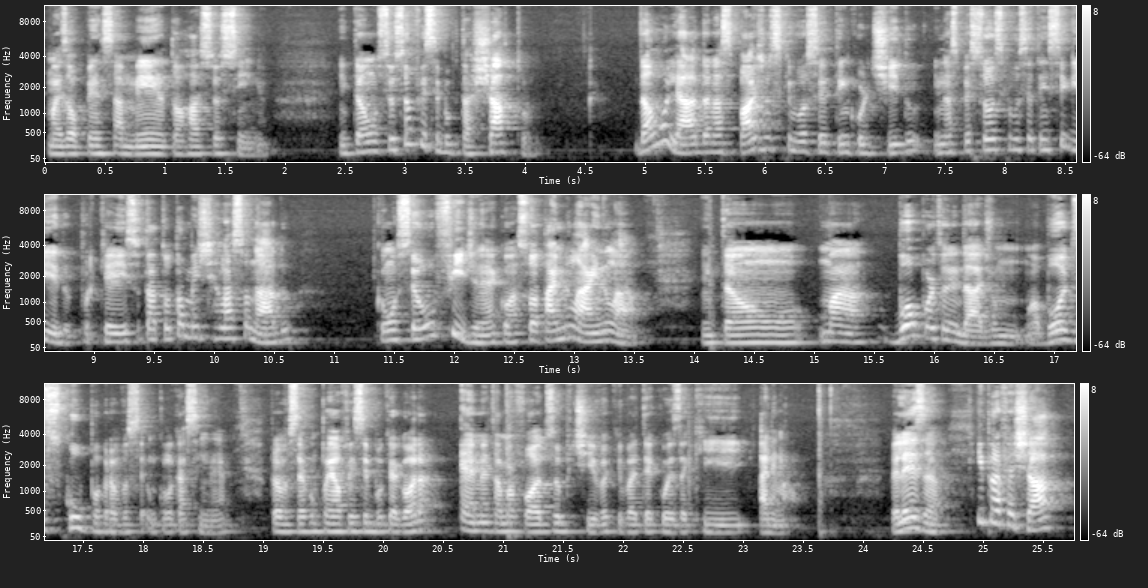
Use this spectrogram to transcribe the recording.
mais ao pensamento, ao raciocínio. Então, se o seu Facebook tá chato, dá uma olhada nas páginas que você tem curtido e nas pessoas que você tem seguido, porque isso está totalmente relacionado com o seu feed, né? com a sua timeline lá. Então, uma boa oportunidade, uma boa desculpa para você, vamos colocar assim, né? Para você acompanhar o Facebook agora é Metamorfose Disruptiva, que vai ter coisa aqui animal. Beleza? E para fechar,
